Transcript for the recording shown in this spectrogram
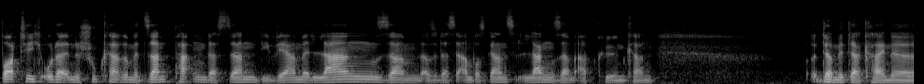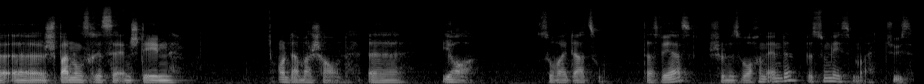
Bottich oder in eine Schubkarre mit Sand packen, dass dann die Wärme langsam, also dass der Amboss ganz langsam abkühlen kann, damit da keine äh, Spannungsrisse entstehen. Und dann mal schauen. Äh, ja, soweit dazu. Das wär's. Schönes Wochenende. Bis zum nächsten Mal. Tschüss.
